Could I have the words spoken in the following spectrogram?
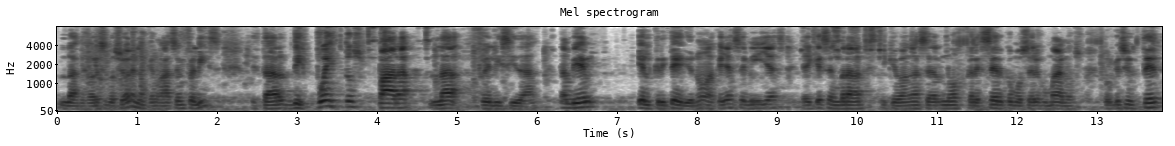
las mejores situaciones, las que nos hacen feliz, estar dispuestos para la felicidad. También el criterio, ¿no? Aquellas semillas que hay que sembrar y que van a hacernos crecer como seres humanos. Porque si usted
